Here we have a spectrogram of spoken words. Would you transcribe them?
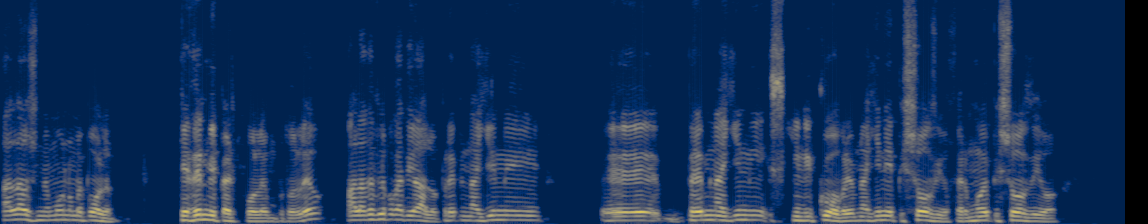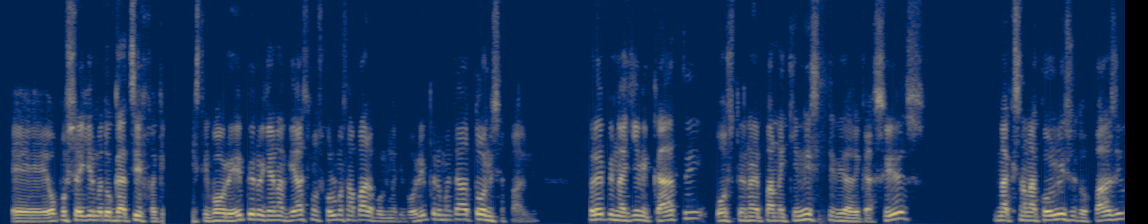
αλλάζουν μόνο με πόλεμο. Και δεν είμαι υπέρ του πολέμου που το λέω, αλλά δεν βλέπω κάτι άλλο. Πρέπει να γίνει, ε, πρέπει να γίνει σκηνικό, πρέπει να γίνει επεισόδιο, θερμό επεισόδιο. Ε, Όπως έγινε με τον Κατσίφα και στη Βόρεια Ήπειρο, για ένα διάστημα ασχολούμασταν πάρα πολύ με τη Βόρεια Ήπειρο, μετά ατόνισε πάλι. Πρέπει να γίνει κάτι ώστε να επανακινήσει τι διαδικασίες, να ξανακολλήσει το πάζιλ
